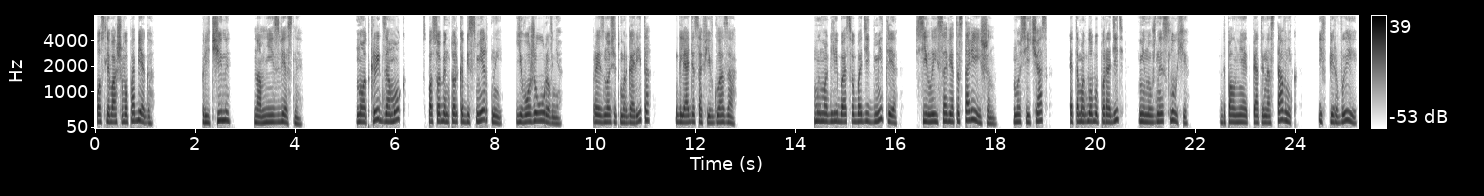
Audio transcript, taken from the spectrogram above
после вашего побега. Причины нам неизвестны. Но открыть замок способен только бессмертный его же уровня, произносит Маргарита, глядя Софи в глаза. Мы могли бы освободить Дмитрия силой совета старейшин, но сейчас это могло бы породить ненужные слухи, дополняет пятый наставник и впервые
